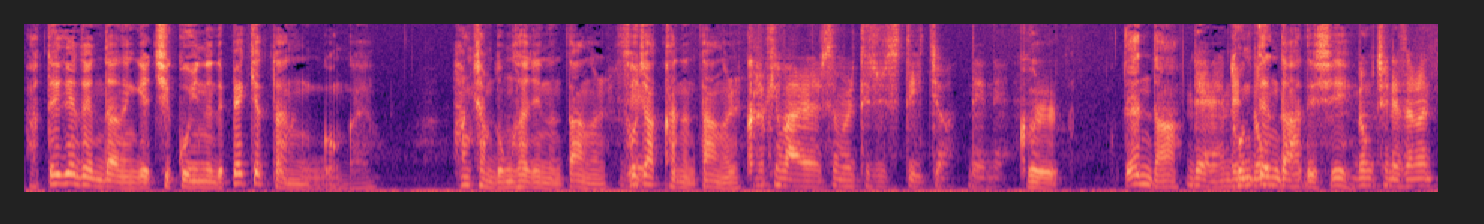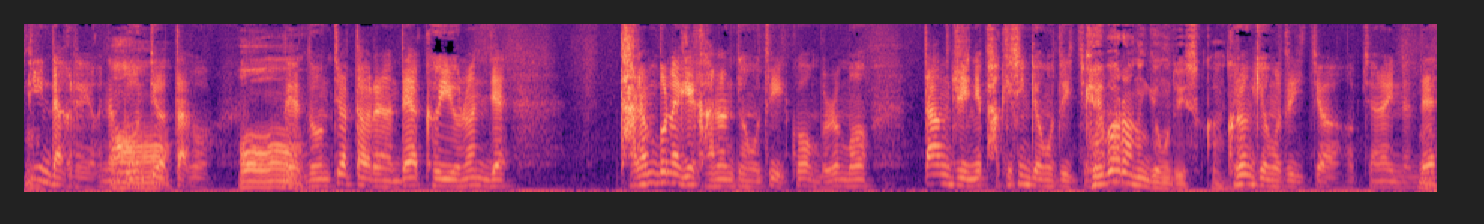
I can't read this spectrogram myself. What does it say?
아, 떼게 된다는 게 짓고 있는데 뺏겼다는 건가요? 한참 농사 짓는 땅을, 네. 소작하는 땅을. 그렇게 말씀을 드릴 수도 있죠. 네네. 그걸 뗀다. 네. 돈 농, 뗀다 하듯이. 농촌에서는 뛴다 그래요. 그냥 어. 논 띄었다고. 어. 네, 논 띄었다 그러는데 그 이유는 이제 다른 분에게 가는 경우도 있고, 물론 뭐 땅 주인이 바뀌신 경우도 있죠. 개발하는 경우도 있을 거 아니에요. 그런 경우도 있죠. 없잖아 있는데, 음.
